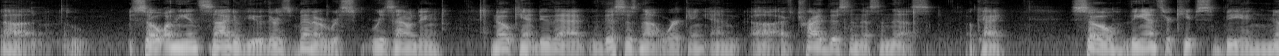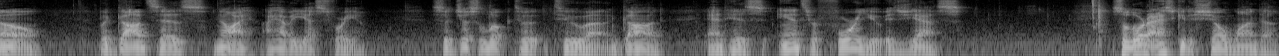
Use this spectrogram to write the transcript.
Uh, so on the inside of you, there's been a res- resounding no, can't do that. This is not working, and uh, I've tried this and this and this. Okay? So the answer keeps being no, but God says, no, I, I have a yes for you. So just look to, to uh, God, and His answer for you is yes. So, Lord, I ask you to show Wanda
